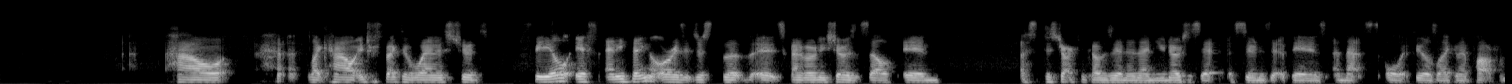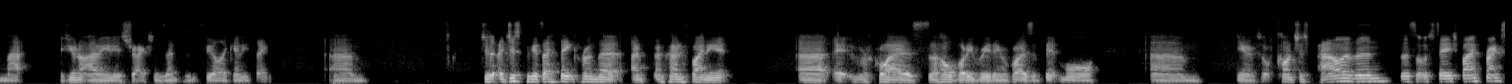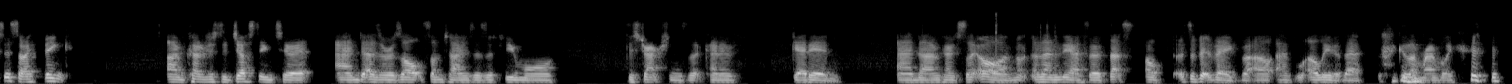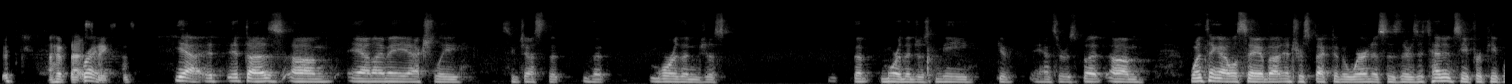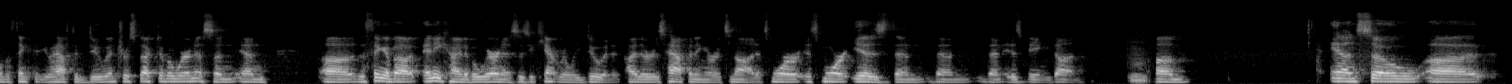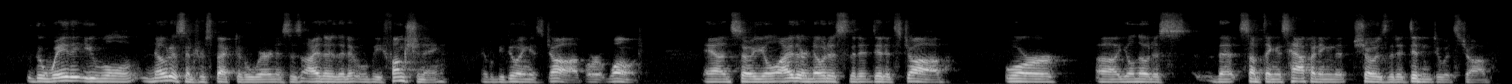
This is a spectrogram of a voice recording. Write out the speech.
how like how introspective awareness should feel, if anything, or is it just that it's kind of only shows itself in a distraction comes in and then you notice it as soon as it appears and that's all it feels like and apart from that if you're not having any distractions then it doesn't feel like anything. Um, just, just because i think from the i'm, I'm kind of finding it uh, it requires the whole body breathing requires a bit more um, you know sort of conscious power than the sort of stage five practices so i think i'm kind of just adjusting to it. And as a result sometimes there's a few more distractions that kind of get in and I'm kind of just like, oh, I'm not, and then yeah, so that's I'll, it's a bit vague, but I'll I'll leave it there because mm-hmm. I'm rambling. I hope that right. makes sense. Yeah, it it does, um, and I may actually suggest that that more than just that more than just me give answers, but um, one thing I will say about introspective awareness is there's a tendency for people to think that you have to do introspective awareness, and and uh, the thing about any kind of awareness is you can't really do it. It either is happening or it's not. It's more it's more is than than than is being done. Mm. Um, and so uh, the way that you will notice introspective awareness is either that it will be functioning, it'll be doing its job, or it won't. And so you'll either notice that it did its job, or uh, you'll notice that something is happening that shows that it didn't do its job.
